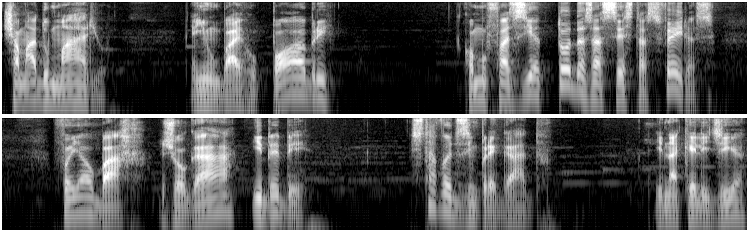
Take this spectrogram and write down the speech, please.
chamado Mário, em um bairro pobre, como fazia todas as sextas-feiras, foi ao bar jogar e beber. Estava desempregado e, naquele dia,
